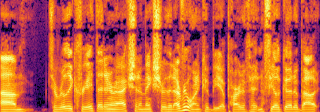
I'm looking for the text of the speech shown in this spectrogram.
Um, to really create that interaction and make sure that everyone could be a part of it and feel good about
